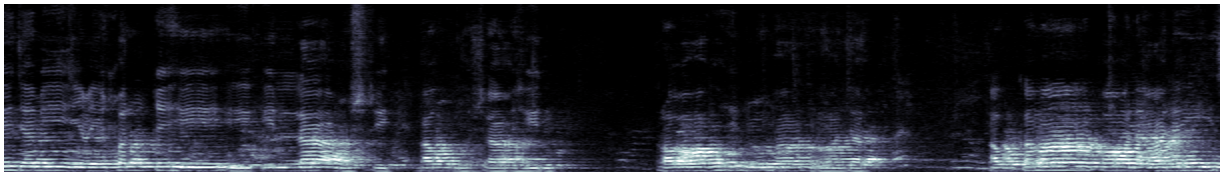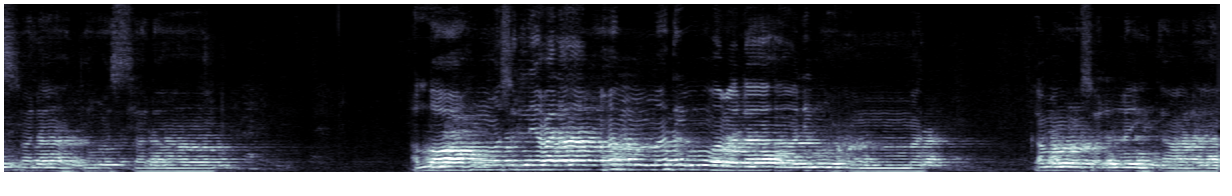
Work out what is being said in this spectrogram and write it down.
لجميع خلقه إلا مشرك أو مشاهد. رواه ابن ماجه أو كما قال عليه الصلاة والسلام. اللهم صل على محمد وعلى آل محمد. كما صليت على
